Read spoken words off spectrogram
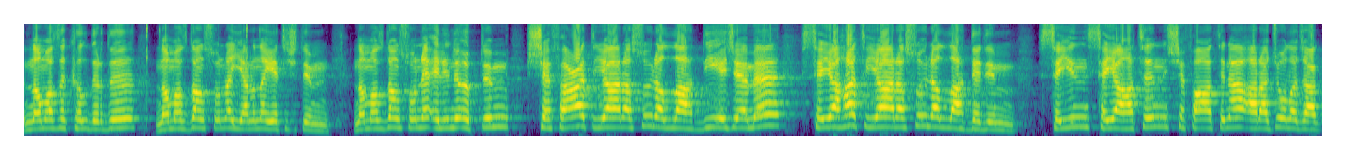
namazı kıldırdı. Namazdan sonra yanına yetiştim. Namazdan sonra elini öptüm. Şefaat ya Resulallah diyeceğime seyahat ya Resulallah dedim. Seyin seyahatin şefaatine aracı olacak,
